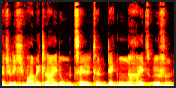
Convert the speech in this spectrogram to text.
natürlich warme Kleidung, Zelten, Decken, Heizöfen.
